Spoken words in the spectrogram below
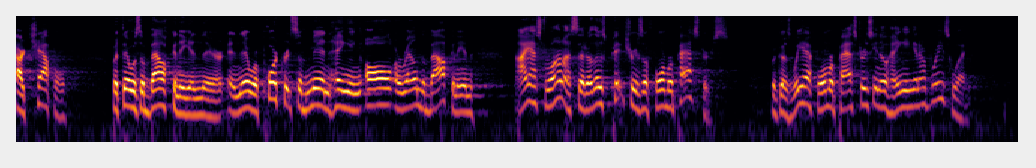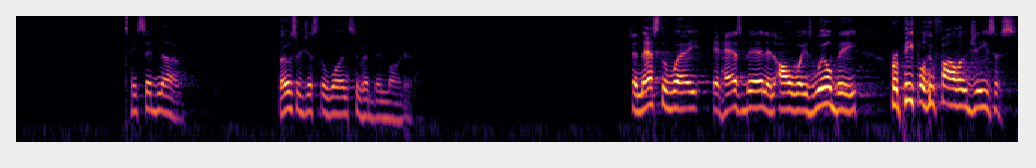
our chapel but there was a balcony in there, and there were portraits of men hanging all around the balcony. And I asked Ron, I said, Are those pictures of former pastors? Because we have former pastors, you know, hanging in our breezeway. He said, No. Those are just the ones who have been martyred. And that's the way it has been and always will be for people who follow Jesus.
